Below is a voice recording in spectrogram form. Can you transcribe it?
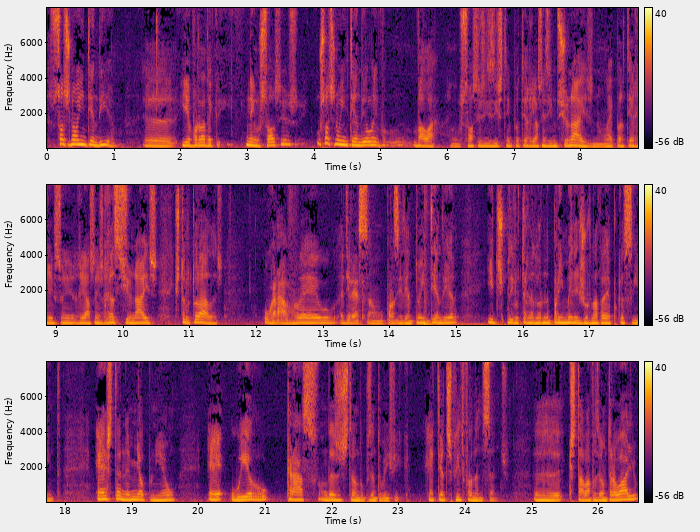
Os sócios não a entendiam. Uh, e a verdade é que nem os sócios. Os sócios não entendem, vá lá. Os sócios existem para ter reações emocionais, não é para ter reações, reações racionais estruturadas. O grave é a direção, o presidente não entender e despedir o treinador na primeira jornada da época seguinte. Esta, na minha opinião, é o erro crasso da gestão do presidente do Benfica. É ter despedido Fernando Santos, eh, que estava a fazer um trabalho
